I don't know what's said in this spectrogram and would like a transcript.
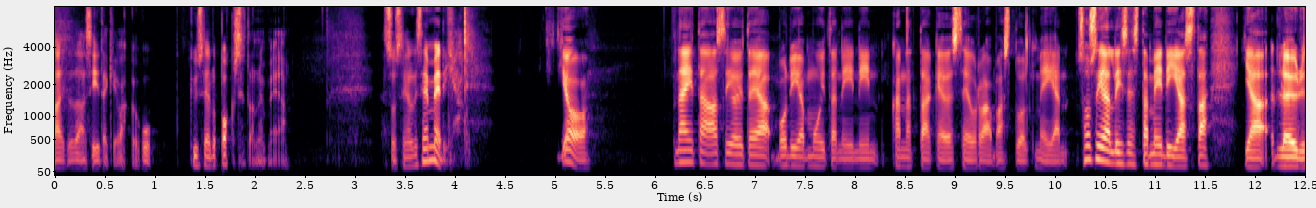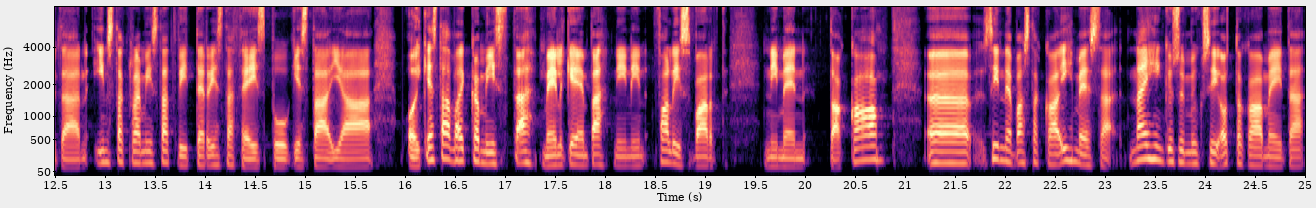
Laitetaan siitäkin vaikka joku kyselyboksi tonne meidän sosiaaliseen mediaan. Joo. Näitä asioita ja monia muita, niin, niin kannattaa käydä seuraamassa tuolta meidän sosiaalisesta mediasta ja löydytään Instagramista, Twitteristä, Facebookista ja oikeastaan vaikka mistä, melkeinpä, niin, niin Falisvart nimen takaa. Öö, sinne vastakaa ihmeessä näihin kysymyksiin, ottakaa meitä,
